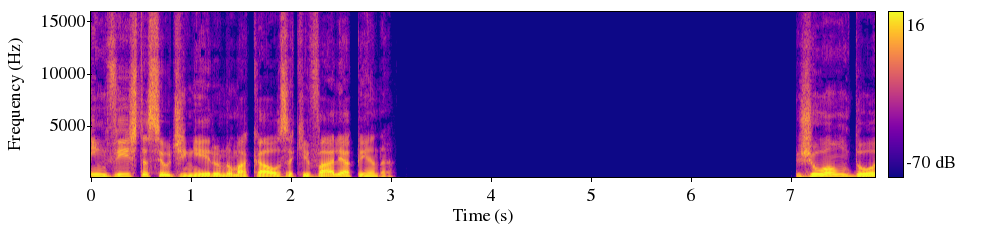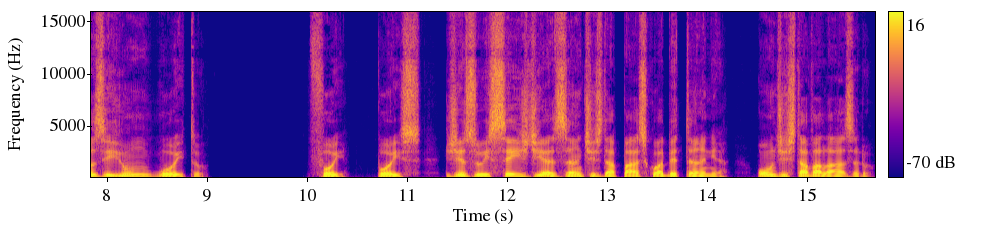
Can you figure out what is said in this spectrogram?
Invista seu dinheiro numa causa que vale a pena. João 12, 1, 8 Foi, pois, Jesus seis dias antes da Páscoa a Betânia, onde estava Lázaro,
